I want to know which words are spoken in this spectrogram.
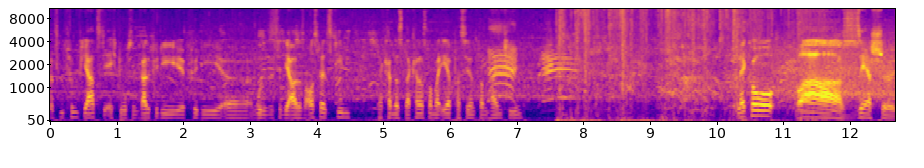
Das sind fünf Yards, die echt doof sind. Gerade für die, für die, äh, gut, das ist ja die, das Auswärtsteam. Da kann das, da kann das nochmal eher passieren als beim Heimteam. Flecko. Boah, sehr schön.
